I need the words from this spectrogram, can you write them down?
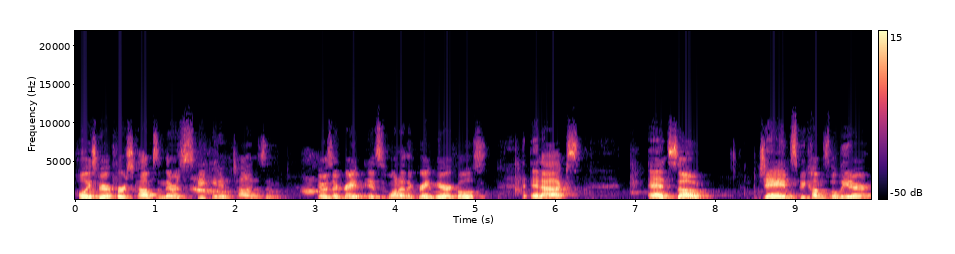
Holy Spirit first comes and there was speaking in tongues, and it was a great, it's one of the great miracles in Acts. And so, James becomes the leader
